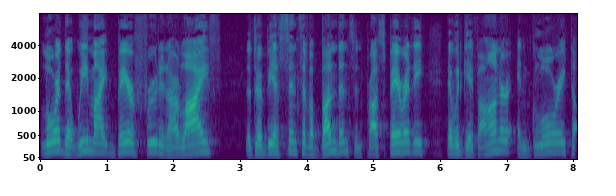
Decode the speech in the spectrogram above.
Lord, that we might bear fruit in our life, that there would be a sense of abundance and prosperity that would give honor and glory to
